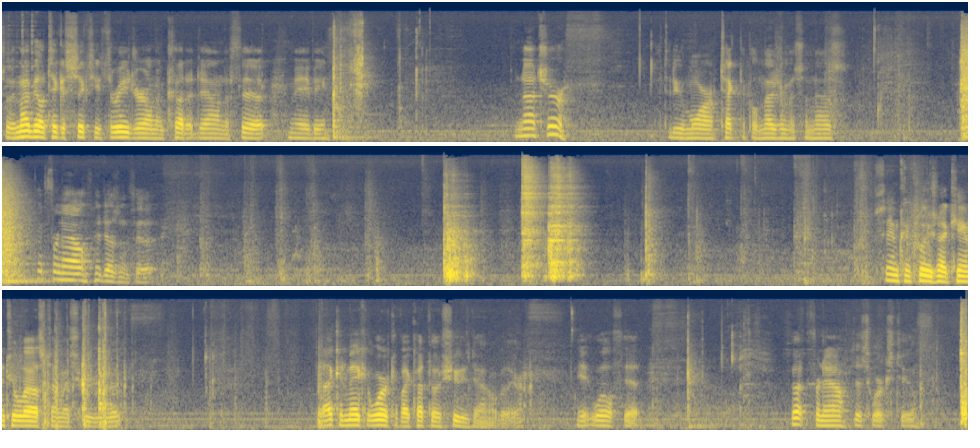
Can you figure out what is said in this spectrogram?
So we might be able to take a 63 drum and cut it down to fit, maybe. Not sure. Have to do more technical measurements than this. But for now, it doesn't fit. Same conclusion I came to last time I screwed it. But I can make it work if I cut those shoes down over there. It will fit. But for now, this works too. You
